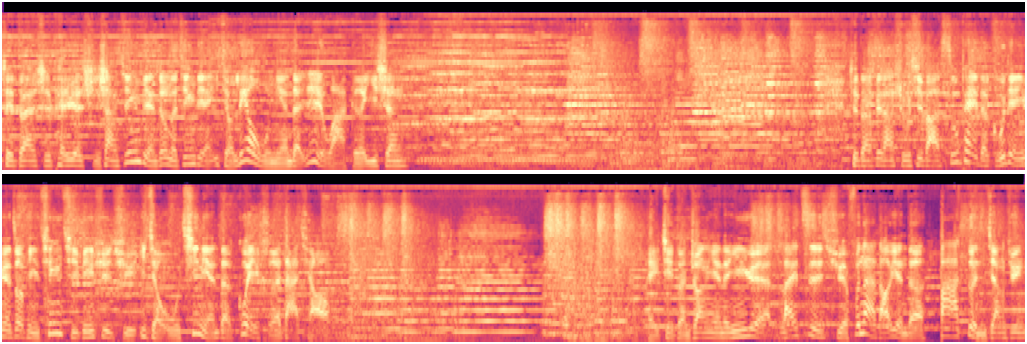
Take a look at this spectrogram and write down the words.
这段是配乐史上经典中的经典，一九六五年的《日瓦格医生》。这段非常熟悉吧？苏佩的古典音乐作品《轻骑兵序曲》，一九五七年的《桂河大桥》。哎，这段庄严的音乐来自雪夫纳导演的《巴顿将军》。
